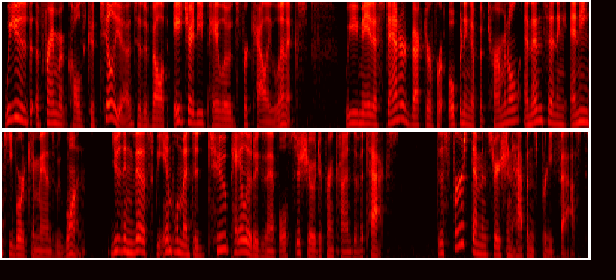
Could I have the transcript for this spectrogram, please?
We used a framework called Kotilia to develop HID payloads for Kali Linux. We made a standard vector for opening up a terminal and then sending any keyboard commands we want. Using this, we implemented two payload examples to show different kinds of attacks. This first demonstration happens pretty fast.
